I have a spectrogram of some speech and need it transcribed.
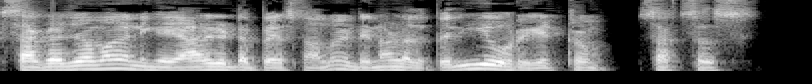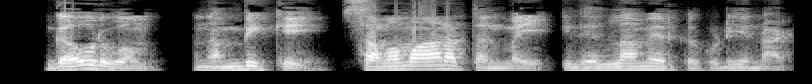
சகஜமாக நீங்க யாருக்கிட்ட பேசினாலும் இன்றைய நாள் அது பெரிய ஒரு ஏற்றம் சக்சஸ் கௌரவம் நம்பிக்கை சமமான தன்மை இது எல்லாமே இருக்கக்கூடிய நாள்.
